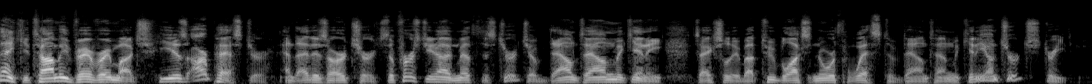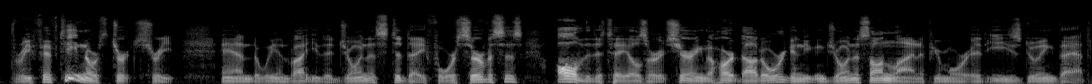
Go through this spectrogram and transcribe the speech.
Thank you, Tommy, very, very much. He is our pastor, and that is our church, the First United Methodist Church of downtown McKinney. It's actually about two blocks northwest of downtown McKinney on Church Street. 315 North Church Street. And we invite you to join us today for services. All the details are at sharingtheheart.org, and you can join us online if you're more at ease doing that.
